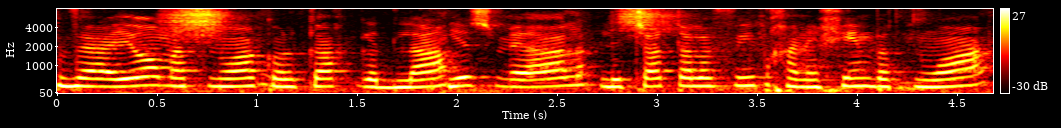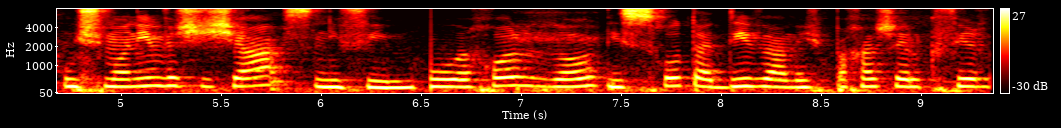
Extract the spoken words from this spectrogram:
והיום התנועה כל כך גדלה, יש מעל ל-9,000 חניכים בתנועה ו-86 סניפים. ובכל זאת, בזכות עדי והמשפחה של כפיר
